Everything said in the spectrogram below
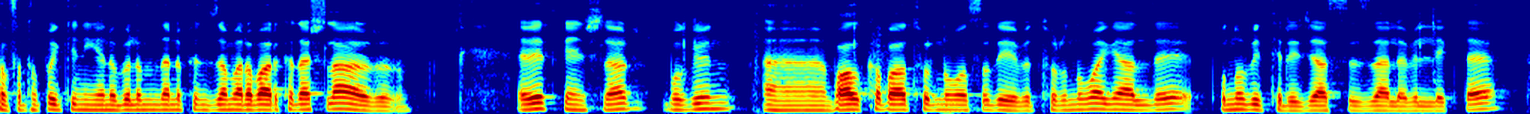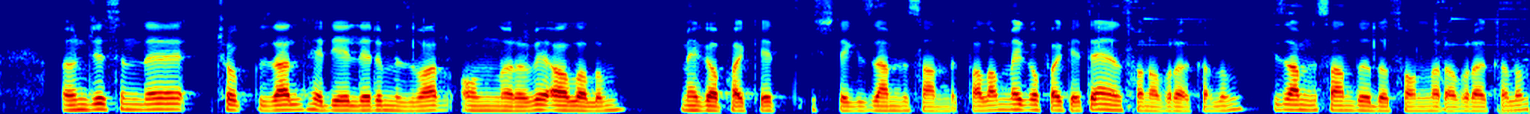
Kafa Topu 2'nin yeni bölümünden hepinize merhaba arkadaşlar. Evet gençler, bugün eee Balkabağı turnuvası diye bir turnuva geldi. Bunu bitireceğiz sizlerle birlikte. Öncesinde çok güzel hediyelerimiz var. Onları bir alalım. Mega paket, işte gizemli sandık falan. Mega paketi en sona bırakalım. Gizemli sandığı da sonlara bırakalım.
